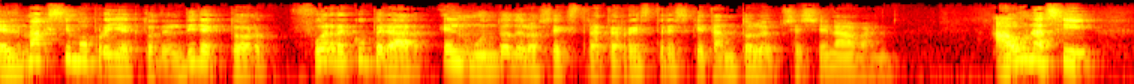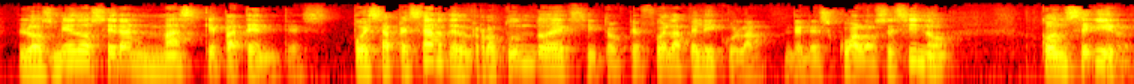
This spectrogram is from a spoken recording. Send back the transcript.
El máximo proyecto del director fue recuperar el mundo de los extraterrestres que tanto le obsesionaban. Aún así, los miedos eran más que patentes, pues a pesar del rotundo éxito que fue la película del escualo asesino, conseguir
